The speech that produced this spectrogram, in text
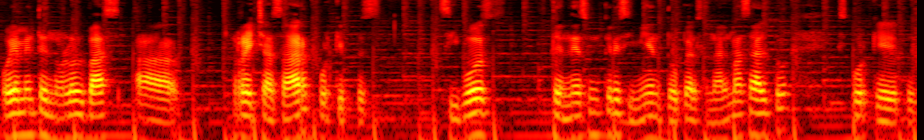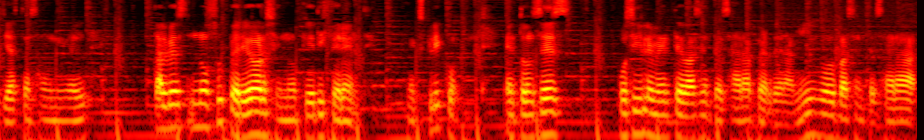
obviamente no los vas a rechazar porque pues si vos tenés un crecimiento personal más alto, es porque pues ya estás a un nivel tal vez no superior, sino que diferente. ¿Me explico? Entonces, posiblemente vas a empezar a perder amigos, vas a empezar a,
